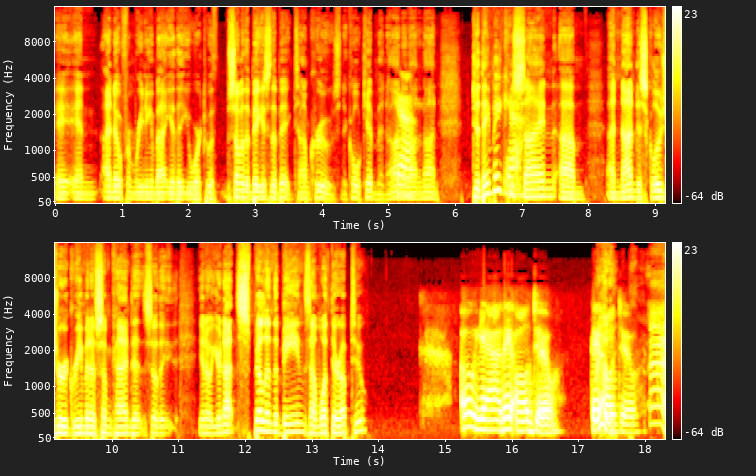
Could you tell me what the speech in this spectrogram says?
and I know from reading about you that you worked with some of the biggest of the big, Tom Cruise, Nicole Kidman, on yeah. and on and on. Did they make yeah. you sign um, a non-disclosure agreement of some kind, to, so that you know you're not spilling the beans on what they're up to? Oh yeah, they all do. They really? all do.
